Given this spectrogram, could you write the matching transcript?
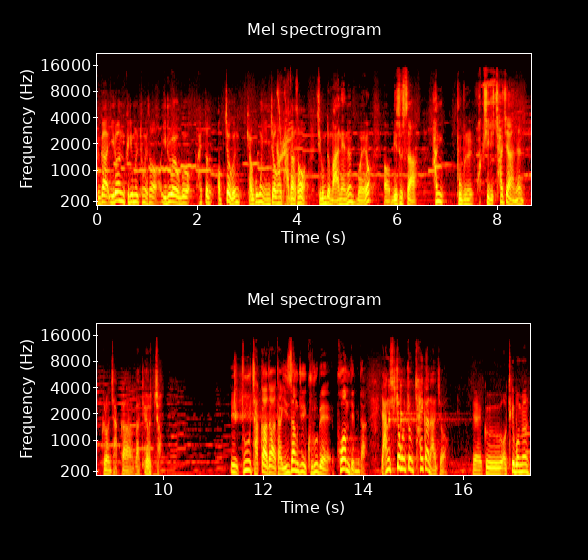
그가 이런 그림을 통해서 이루려고 했던 업적은 결국은 인정을 받아서 지금도 만해는 뭐예요? 어, 미술사 한 부분을 확실히 차지하는 그런 작가가 되었죠. 이 두 작가 다, 다 인상주의 그룹에 포함됩니다. 양식적으로 좀 차이가 나죠. 예, 그 어떻게 보면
